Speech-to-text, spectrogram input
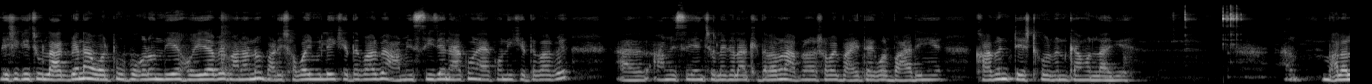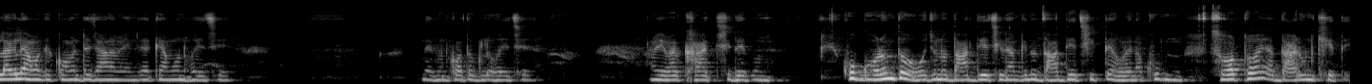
বেশি কিছু লাগবে না, অল্প উপকরণ দিয়ে হয়ে যাবে বানানো। বাড়ির সবাই মিলেই খেতে পারবে। আমের সিজন এখন, এখনই খেতে পারবে। আর আমের সিজন চলে গেলে আর খেতে পারবে না। আপনারা সবাই বাড়িতে একবার বানিয়ে খাবেন টেস্ট করবেন কেমন লাগে। আর ভালো লাগলে আমাকে কমেন্টে জানাবেন যে কেমন হয়েছে। দেখুন কতগুলো হয়েছে। আমি এবার খাচ্ছি, দেখুন। খুব গরম তো, ওই জন্য দাঁত দিয়েছিলাম, কিন্তু দাঁত দিয়ে ছিটতে হয় না। খুব সফট হয় আর দারুণ খেতে।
